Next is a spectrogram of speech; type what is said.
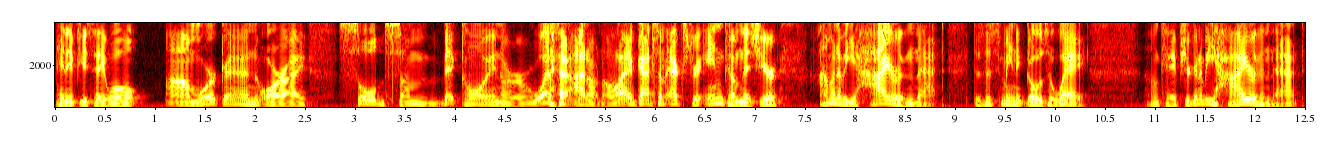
And if you say, well, I'm working or I sold some Bitcoin or what, I don't know, I've got some extra income this year, I'm going to be higher than that. Does this mean it goes away? Okay, if you're going to be higher than that,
